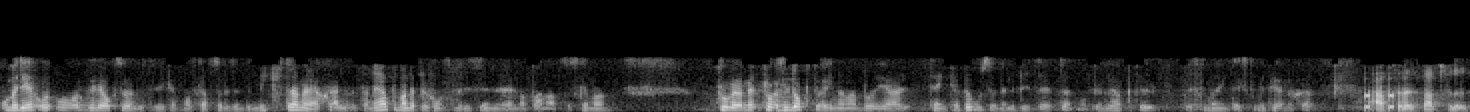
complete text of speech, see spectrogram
Och med det och, och vill jag också understryka att man ska absolut inte mixtra med det här själv. Utan äter man depressionsmediciner eller något annat så ska man fråga, fråga sin doktor innan man börjar sänka dosen eller byta ut den mot en löpkur. Det ska man inte experimentera med själv. Absolut, absolut.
